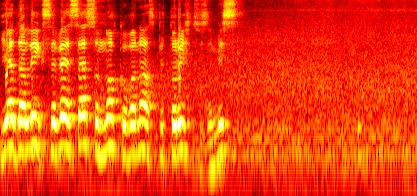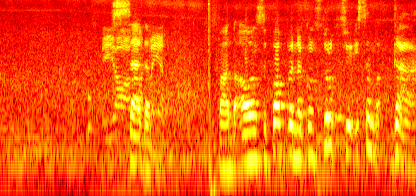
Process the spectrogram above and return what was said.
Jedan lik se VSS-om nokova nas petorišću, zamisli. Sedam. Pa da, on se pope na konstrukciju i samo ga.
